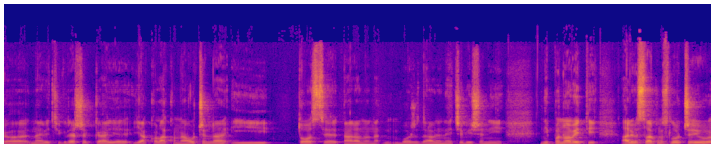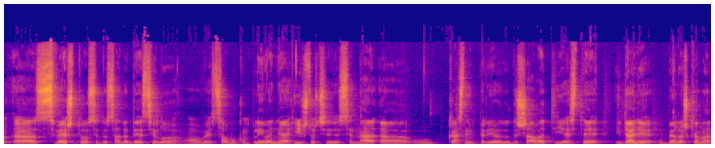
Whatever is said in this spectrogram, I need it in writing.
uh, najvećih grešaka je jako lako naučena i to se, naravno, na Bože zdravlje, neće više ni, ni ponoviti. Ali u svakom slučaju, uh, sve što se do sada desilo ove, sa obukom plivanja i što će se na, uh, u kasnim periodu dešavati jeste i dalje u beleškama,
